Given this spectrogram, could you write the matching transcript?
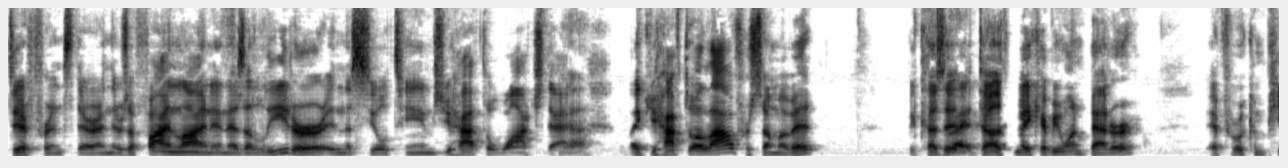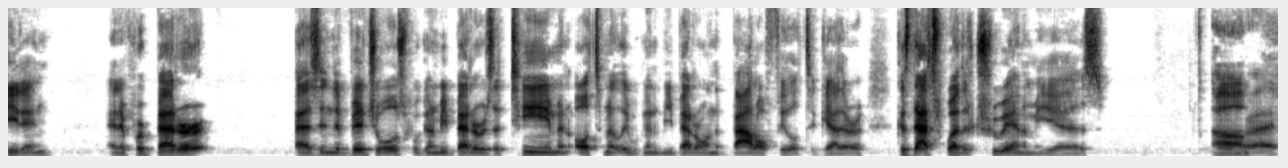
difference there and there's a fine line and as a leader in the seal teams you have to watch that Yeah. Like you have to allow for some of it because it Right. does make everyone better if we're competing and if we're better as individuals we're going to be better as a team and ultimately we're going to be better on the battlefield together because that's where the true enemy is um, right.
